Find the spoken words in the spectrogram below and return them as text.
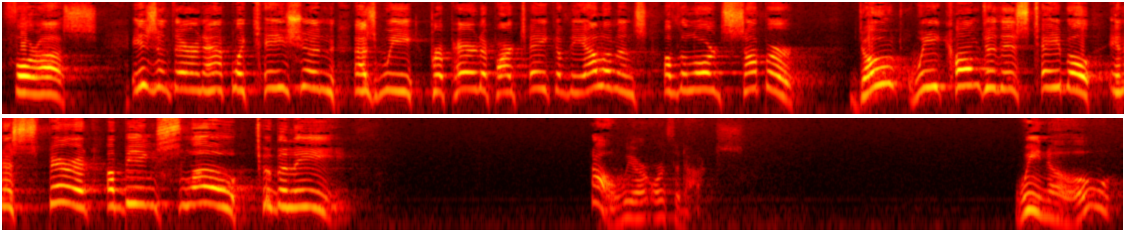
for us? Isn't there an application as we prepare to partake of the elements of the Lord's Supper? Don't we come to this table in a spirit of being slow to believe? No, we are orthodox. We know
